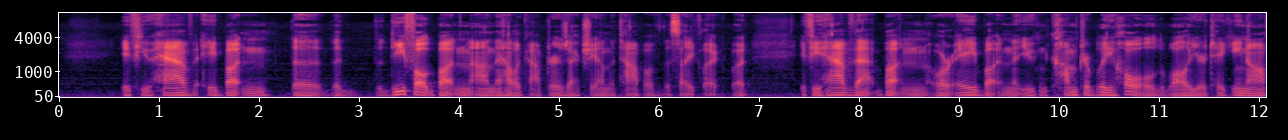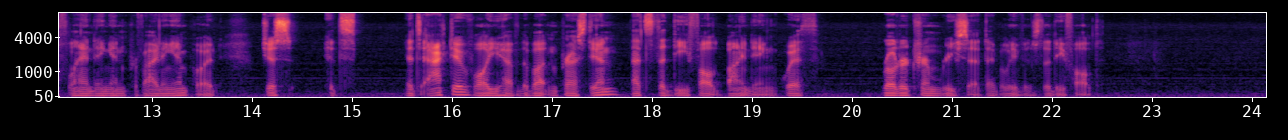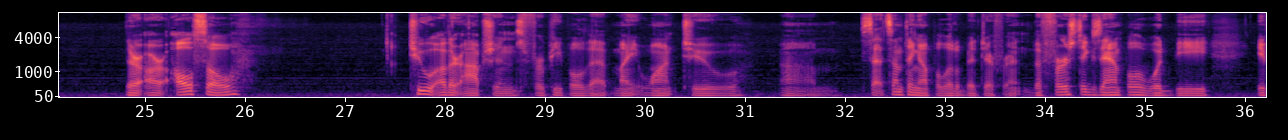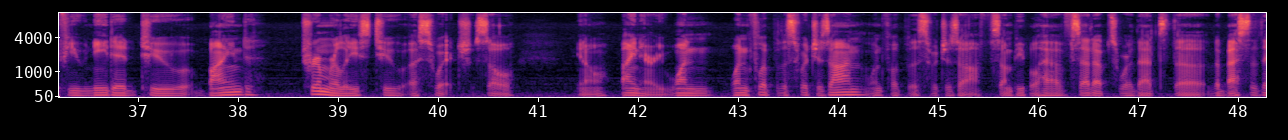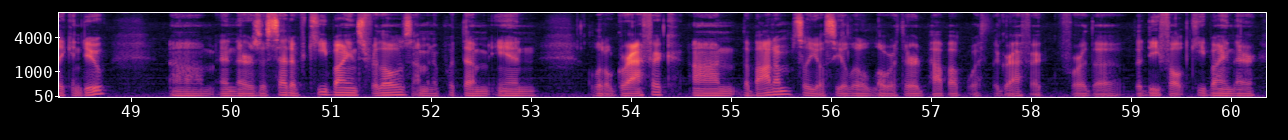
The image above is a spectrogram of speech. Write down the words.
If you have a button, the, the, the default button on the helicopter is actually on the top of the cyclic, but if you have that button or a button that you can comfortably hold while you're taking off, landing, and providing input, just it's it's active while you have the button pressed in. That's the default binding with rotor trim reset, I believe is the default. There are also two other options for people that might want to um, set something up a little bit different. The first example would be if you needed to bind trim release to a switch. So, you know, binary, one one flip of the switch is on, one flip of the switch is off. Some people have setups where that's the, the best that they can do. Um, and there's a set of key binds for those. I'm going to put them in a little graphic on the bottom. So you'll see a little lower third pop up with the graphic for the, the default keybind there.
